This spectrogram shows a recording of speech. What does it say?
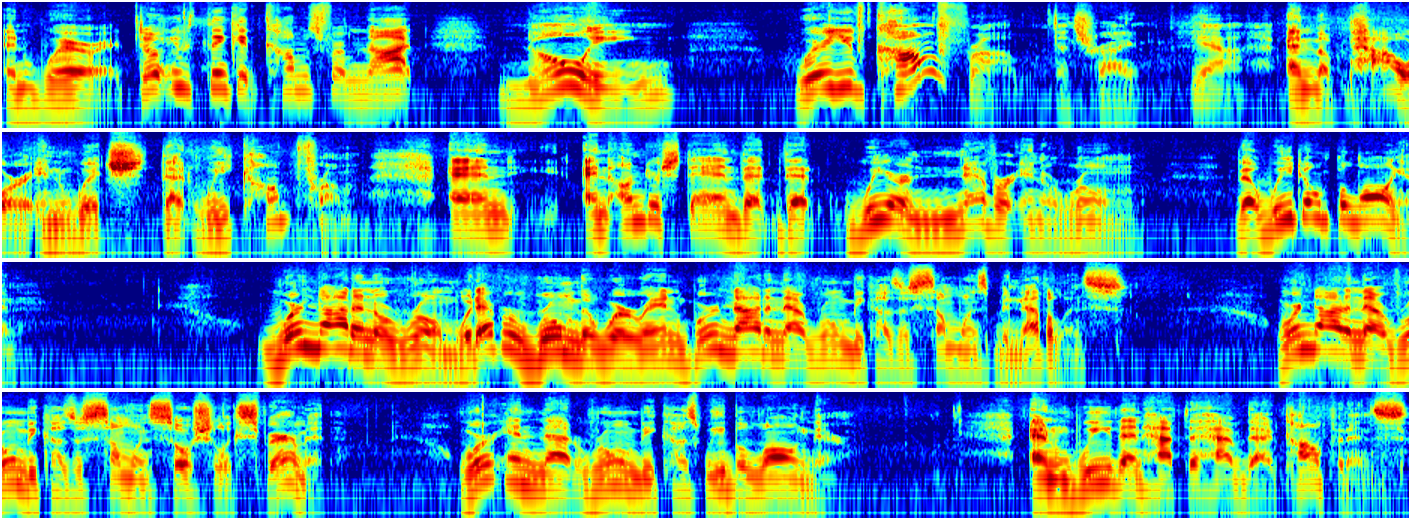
and wear it. Don't you think it comes from not knowing where you've come from? That's right. Yeah. and the power in which that we come from. And and understand that that we are never in a room that we don't belong in. We're not in a room whatever room that we're in we're not in that room because of someone's benevolence. We're not in that room because of someone's social experiment. We're in that room because we belong there. And we then have to have that confidence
